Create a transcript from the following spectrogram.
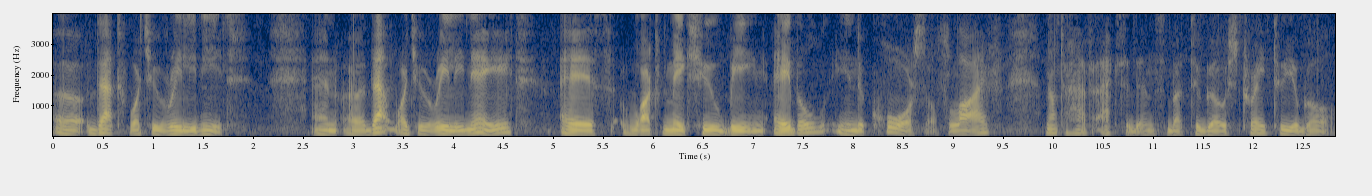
uh, that what you really need. And that what you really need is what makes you being able in the course of life not to have accidents but to go straight to your goal.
